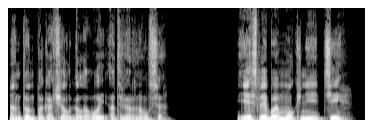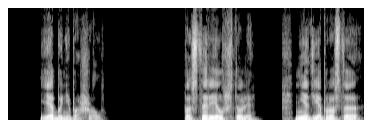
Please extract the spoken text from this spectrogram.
Антон покачал головой, отвернулся. Если бы мог не идти, я бы не пошел. Постарел, что ли? Нет, я просто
